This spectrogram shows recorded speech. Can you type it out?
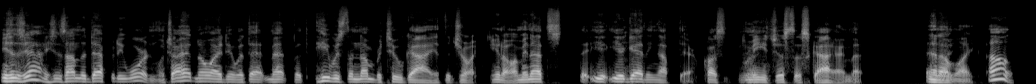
He says, Yeah. He says, I'm the deputy warden, which I had no idea what that meant, but he was the number two guy at the joint. You know, I mean, that's, you- you're Mhm. getting up there because to me, it's just this guy I met. And I'm like, Oh.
